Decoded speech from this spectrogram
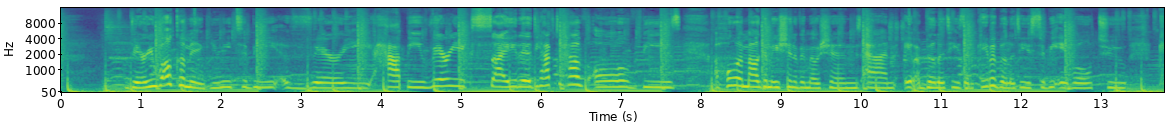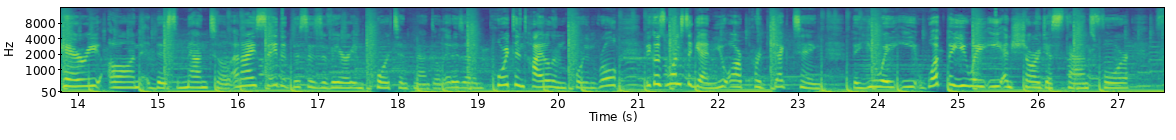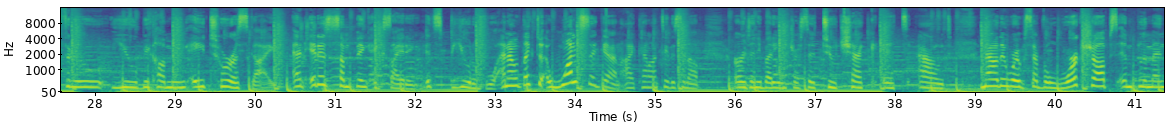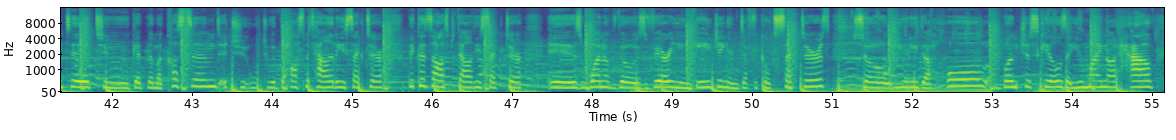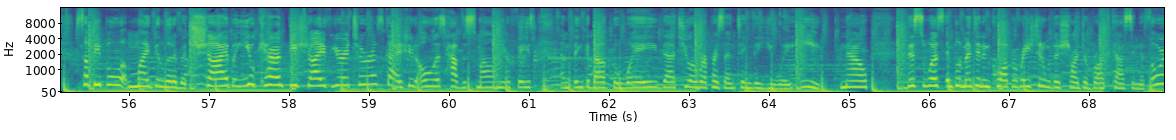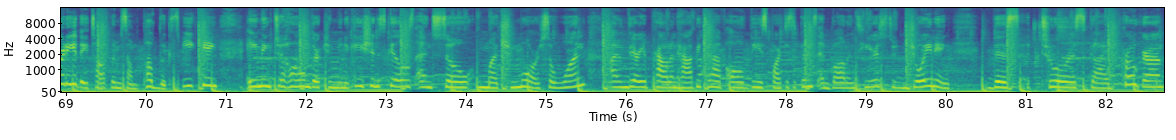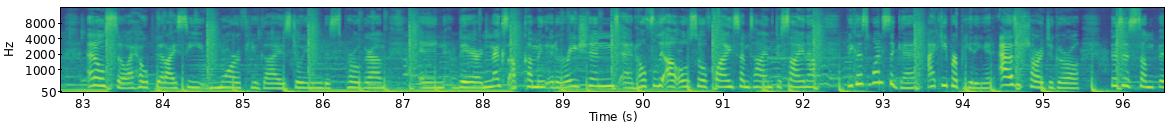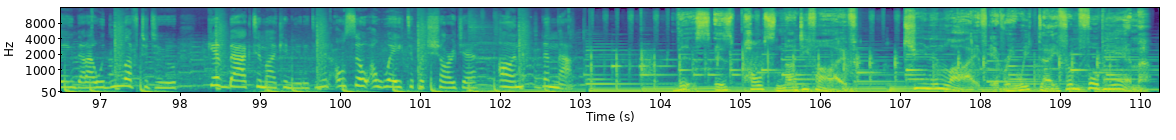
very welcoming. You need to be very happy, very excited. You have to have all these, a whole amalgamation of emotions and abilities and capabilities to be able to carry on this mantle. And I say that this is a very important mantle. It is an important title, an important role, because once again, you are projecting the UAE, what the UAE and Sharjah stands for through you becoming a tourist guide. And it is something exciting. It's beautiful. And I would like to, once again, I cannot say this enough, urge anybody interested to check it out. Now, there were several workshops implemented to get them accustomed to, to the hospitality sector because the hospitality sector is one of those very engaging and difficult sectors. So you need a whole bunch of skills that you might not have. Some people might be a little bit shy, but you you can't be shy if you're a tourist guy. You should always have the smile on your face and think about the way that you are representing the UAE. Now, this was implemented in cooperation with the Sharjah Broadcasting Authority. They taught them some public speaking, aiming to hone their communication skills, and so much more. So, one, I'm very proud and happy to have all these participants and volunteers to joining this tourist guide program. And also, I hope that I see more of you guys joining this program in their next upcoming iterations. And hopefully, I'll also find some time to sign up because once again, I keep repeating it as a Sharjah girl, this is something that I would love to do. Give back to my community and also a way to put Sharjah on the map. This is Pulse 95. Tune in live every weekday from 4 p.m.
